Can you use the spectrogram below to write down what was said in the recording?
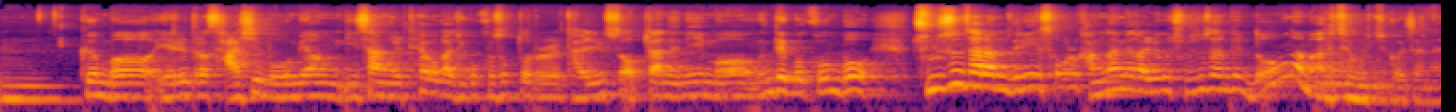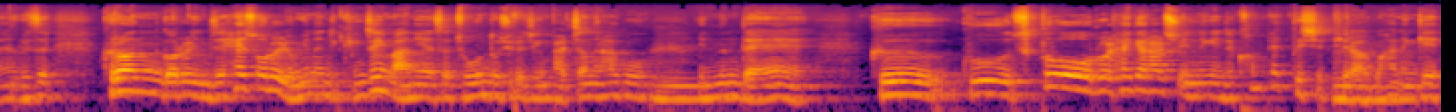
음. 그뭐 예를 들어 45명 이상을 태워가지고 고속도로를 달릴 수 없다느니 뭐 근데 뭐 그건 뭐 줄 쓴 사람들이 서울 강남에 가려고 줄 쓴 사람들이 너무나 많은 그쵸, 그쵸. 거잖아요. 그래서 그런 거를 이제 해소를 용인은 이제 굉장히 많이 해서 좋은 도시로 지금 발전을 하고 음. 있는데 그, 그 sprawl을 해결할 수 있는 게 이제 compact city라고 음. 하는 게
